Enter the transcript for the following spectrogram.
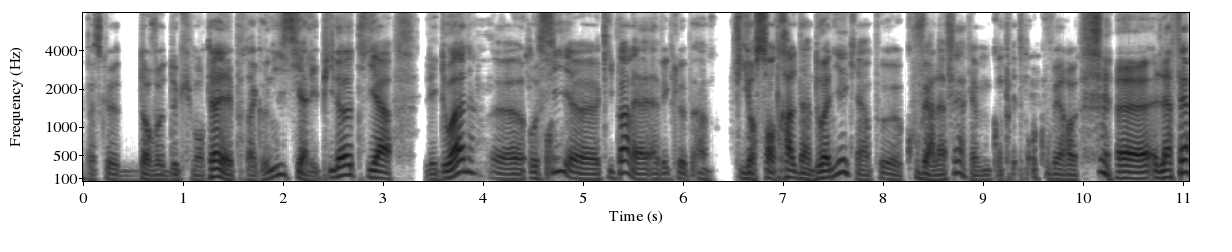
parce que dans votre documentaire, il y a les protagonistes, il y a les pilotes, il y a les douanes euh, aussi euh, qui parlent avec le un figure centrale d'un douanier qui a un peu couvert l'affaire, qui a même complètement couvert euh, euh l'affaire.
